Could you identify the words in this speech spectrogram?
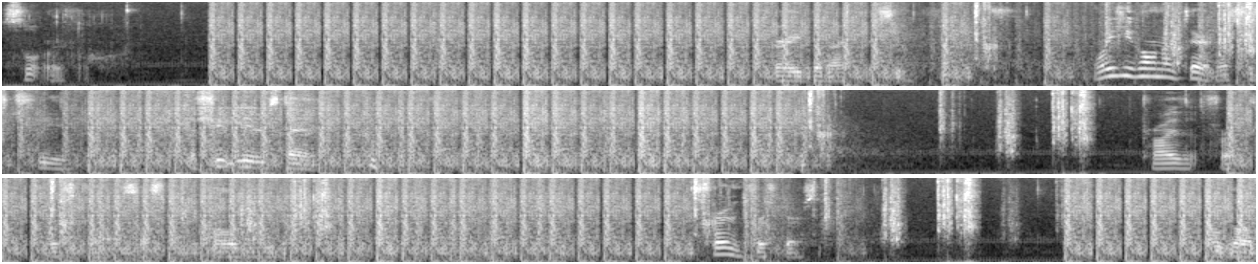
Assault rifle. Very good accuracy. Why are you going out there? That's just cheating. I'll shoot you instead. Private first, first class, that's what it. Let's try in first person. Oh god.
